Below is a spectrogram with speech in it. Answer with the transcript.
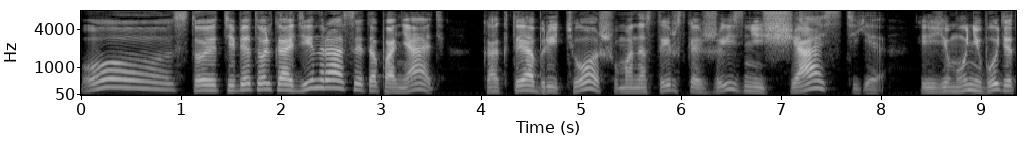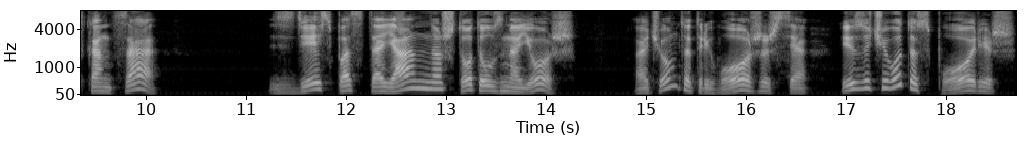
О, стоит тебе только один раз это понять, как ты обретешь в монастырской жизни счастье, и ему не будет конца. Здесь постоянно что-то узнаешь, о чем-то тревожишься, из-за чего-то споришь.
